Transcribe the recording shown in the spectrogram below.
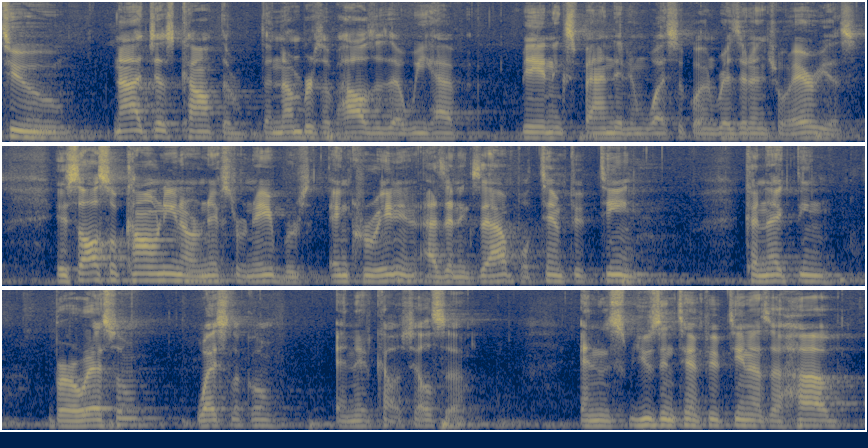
to not just count the, the numbers of houses that we have being expanded in Weslaco and residential areas. It's also counting our next door neighbors and creating, as an example, 1015, connecting Progreso, Weslaco, and Edcouch-Elsa, and using 1015 as a hub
